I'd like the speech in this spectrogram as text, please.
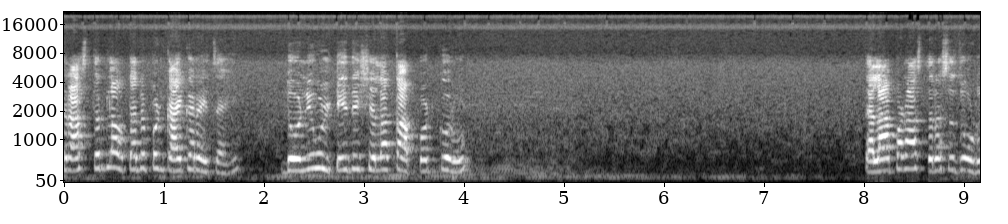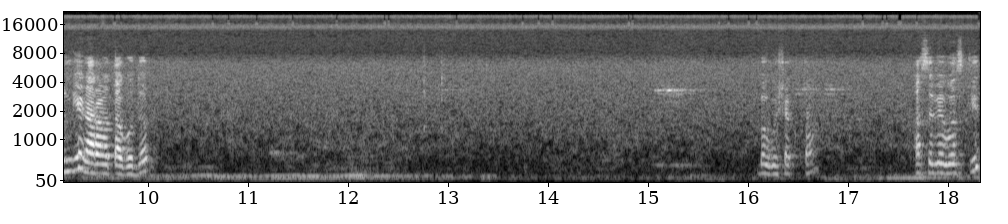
तर अस्तर लावताना पण काय करायचं आहे? दोन्ही उलटे दिशेला कापड करून त्याला आपण अस्तर असं जोडून घेणार आहोत अगोदर. बघू शकता. असं व्यवस्थित.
